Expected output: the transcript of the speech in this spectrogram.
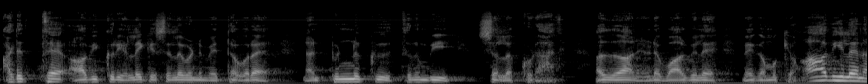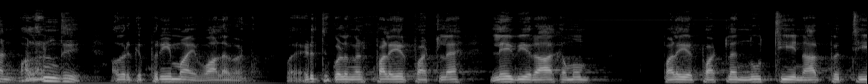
அடுத்த ஆவிக்குரிய எல்லைக்கு செல்ல வேண்டுமே தவிர நான் பின்னுக்கு திரும்பி செல்லக்கூடாது. அதுதான் என்னுடைய வாழ்வில் மிக முக்கியம். ஆவியில் நான் வளர்ந்து அவருக்கு பிரியமாய் வாழ வேண்டும். எடுத்துக்கொள்ளுங்கள். பழைய ஏற்பாட்டில் லேவி ராகமும் பழைய ஏற்பாட்டில் நூற்றி நாற்பத்தி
